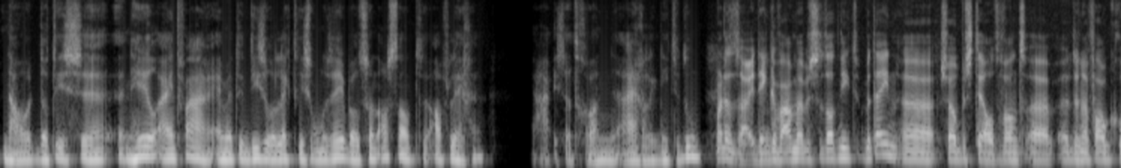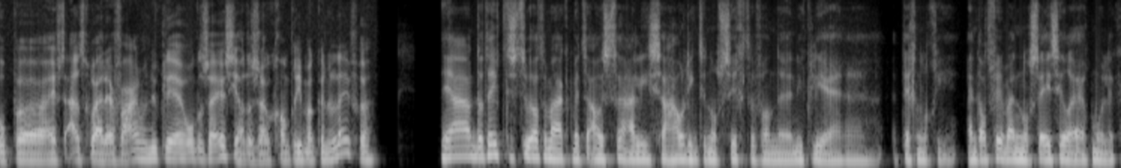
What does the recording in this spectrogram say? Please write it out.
Nou, dat is een heel eind varen. En met een diesel-elektrische onderzeeboot zo'n afstand afleggen, ja, is dat gewoon eigenlijk niet te doen. Maar dan zou je denken, waarom hebben ze dat niet meteen uh, zo besteld? Want uh, de Navalgroep uh, heeft uitgebreide ervaring met nucleaire onderzeeërs. Die hadden ze ook gewoon prima kunnen leveren. Ja, dat heeft dus wel te maken met de Australische houding ten opzichte van de nucleaire technologie. En dat vinden wij nog steeds heel erg moeilijk.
